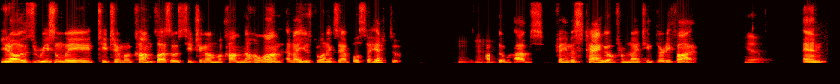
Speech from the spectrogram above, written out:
you know, I was recently teaching a Maqam class. I was teaching on Maqam Nahawand, and I used one example, Sahirtu, Mhm. Abdul Wahab's famous tango from 1935. Yeah. And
